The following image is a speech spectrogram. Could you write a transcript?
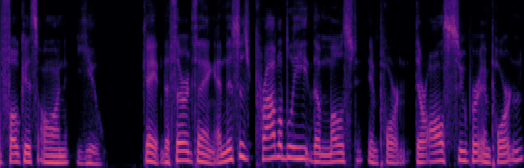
Focus on you. Okay, the third thing, and this is probably the most important. They're all super important.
